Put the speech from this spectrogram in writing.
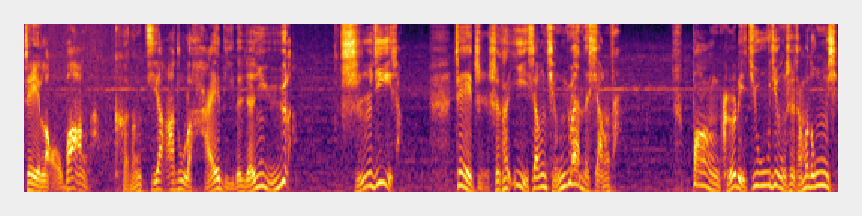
这老蚌啊，可能夹住了海底的人鱼了。实际上。这只是他一厢情愿的想法。蚌壳里究竟是什么东西，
